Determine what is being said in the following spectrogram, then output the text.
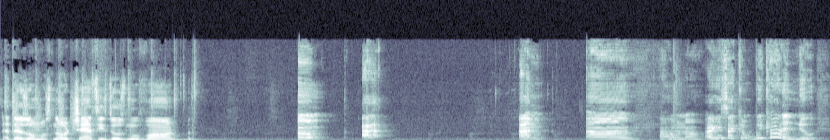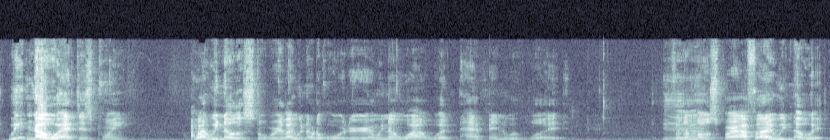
that there's almost no chance these dudes move on Um, I, I'm, um, I don't know. I guess I could, we kind of knew. We know at this point. I feel like we know the story. Like we know the order, and we know why what happened with what. For the most part, I feel like we know it.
